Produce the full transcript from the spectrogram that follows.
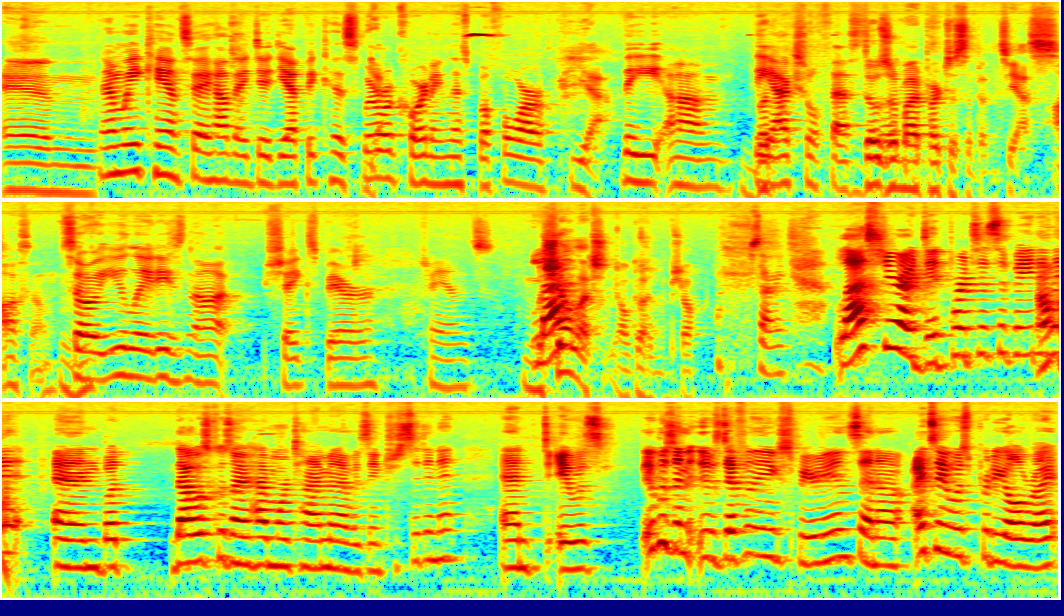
and And we can't say how they did yet because we're Yeah. recording this before yeah, the um the But actual festival. those are my participants. Yes, awesome. Mhm. So you ladies not Shakespeare fans? La- Michelle actually. Oh, go ahead, Michelle. Sorry. Last year I did participate in Oh. it, and but that was because I had more time and I was interested in it, and it was it was an it was definitely an experience, and uh, I'd say it was pretty all right.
